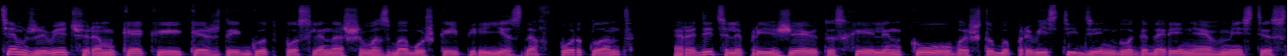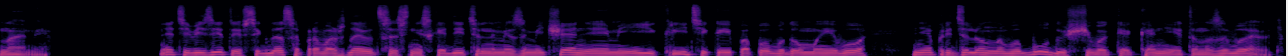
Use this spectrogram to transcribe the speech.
Тем же вечером, как и каждый год после нашего с бабушкой переезда в Портланд, родители приезжают из Хейлин Коува, чтобы провести День Благодарения вместе с нами. Эти визиты всегда сопровождаются снисходительными замечаниями и критикой по поводу моего неопределенного будущего, как они это называют.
